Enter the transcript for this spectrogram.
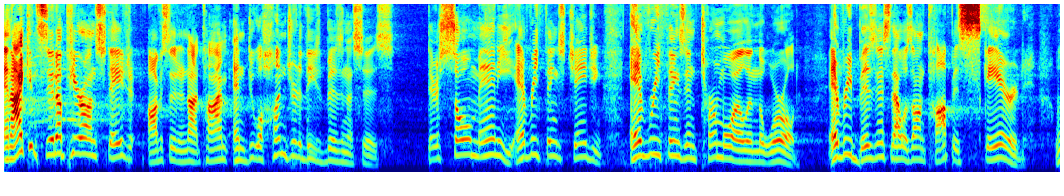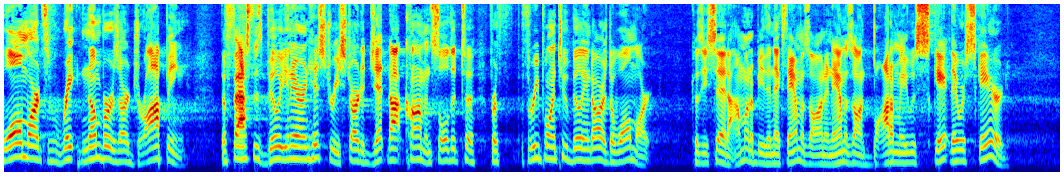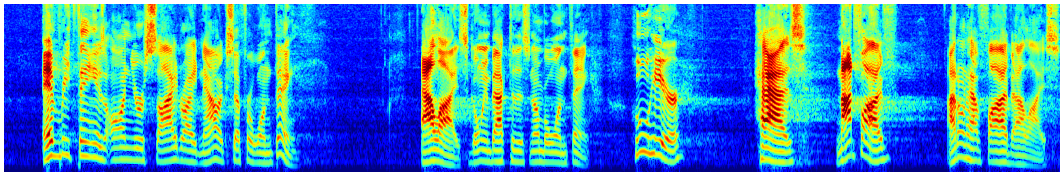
And I can sit up here on stage, obviously there's not time, and do a hundred of these businesses. There's so many. Everything's changing. Everything's in turmoil in the world. Every business that was on top is scared. Walmart's rate numbers are dropping. The fastest billionaire in history started Jet.com and sold it to, for $3.2 billion to Walmart because he said, I'm going to be the next Amazon. And Amazon bought him. He was scared. They were scared. Everything is on your side right now except for one thing allies. Going back to this number one thing. Who here has, not five, I don't have five allies.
